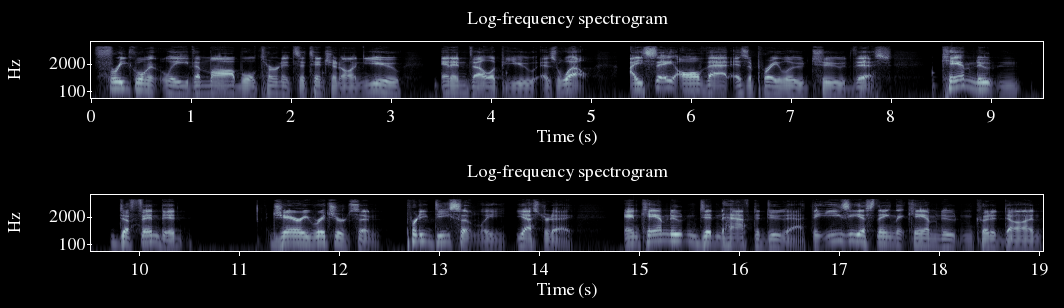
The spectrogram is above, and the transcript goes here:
frequently the mob will turn its attention on you and envelop you as well. I say all that as a prelude to this. Cam Newton defended Jerry Richardson pretty decently yesterday. And Cam Newton didn't have to do that. The easiest thing that Cam Newton could have done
